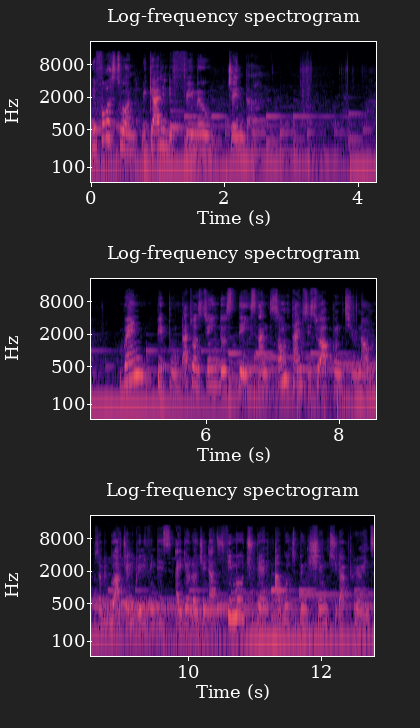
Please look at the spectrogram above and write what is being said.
The first one regarding the female gender when people that was during those days and sometimes it still happen till now some people actually believe in this ideology that female children are going to bring shame to their parents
